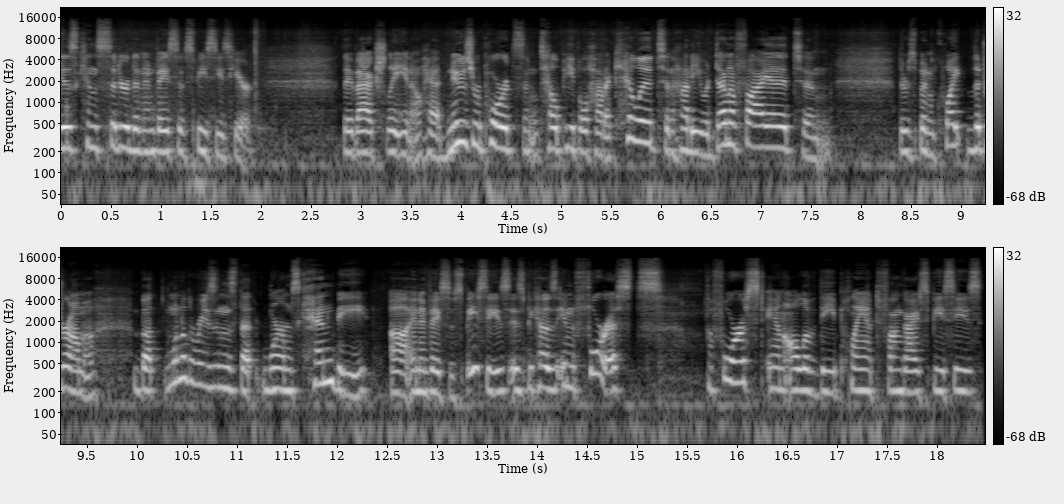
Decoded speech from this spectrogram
is considered an invasive species here. They've actually, you know, had news reports and tell people how to kill it and how do you identify it and there's been quite the drama. But one of the reasons that worms can be uh, an invasive species is because in forests, the forest and all of the plant fungi species,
